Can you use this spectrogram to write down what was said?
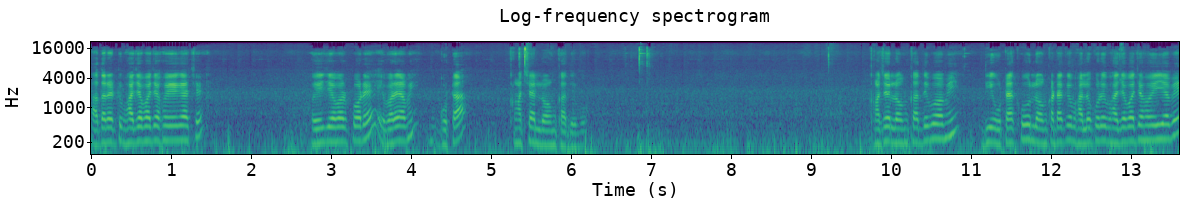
আদাটা একটু ভাজা ভাজা হয়ে গেছে। হয়ে যাওয়ার পরে এবারে আমি গোটা কাঁচা লঙ্কা দেব। কাঁচা লঙ্কা দেবো আমি, দিয়ে ওটাকেও লঙ্কাটাকে ভালো করে ভাজা ভাজা হয়ে যাবে।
